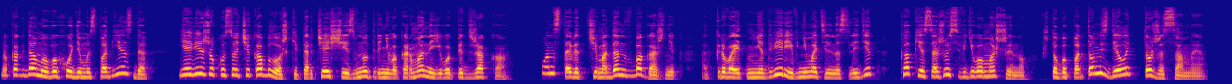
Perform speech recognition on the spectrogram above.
Но когда мы выходим из подъезда, я вижу кусочек обложки, торчащий из внутреннего кармана его пиджака. Он ставит чемодан в багажник, открывает мне дверь и внимательно следит, как я сажусь в его машину, чтобы потом сделать то же самое.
